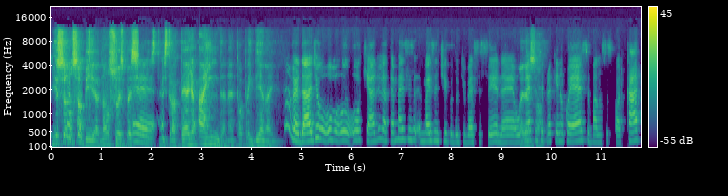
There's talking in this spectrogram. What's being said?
Isso eu não sabia, não sou especialista é... em estratégia ainda, né? Estou aprendendo aí. Na verdade, o, o, o OKR ele é até mais, mais antigo do que o BSC, né? O Olha BSC, para quem não conhece, o Balance Scorecard,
